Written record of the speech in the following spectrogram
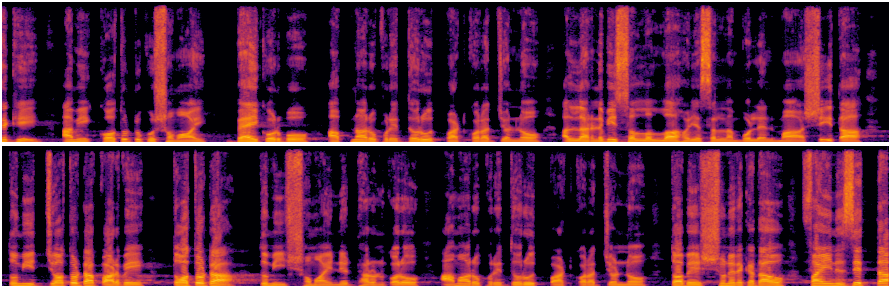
থেকে আমি কতটুকু সময় ব্যয় করব আপনার উপরে দরুদ পাঠ করার জন্য। আল্লাহর নবী সাল্লাহ বললেন, মা সীতা তুমি যতটা পারবে ততটা তুমি সময় নির্ধারণ করো আমার উপরে দরুদ পাঠ করার জন্য। তবে শুনে রেখে দাও, ফাইন জিত্তা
